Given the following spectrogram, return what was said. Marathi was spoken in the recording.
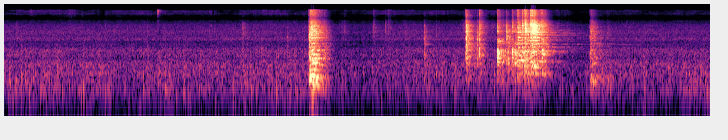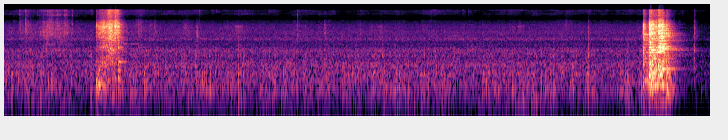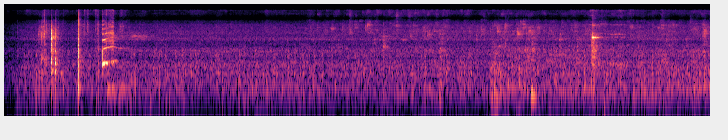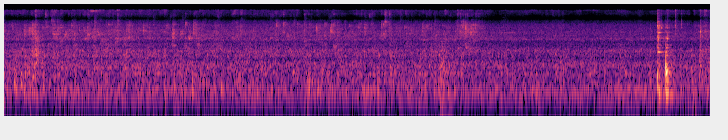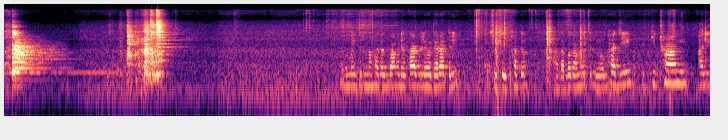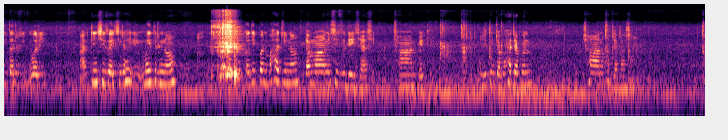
मैत्रिणीनं हातात बांगड्या काढल्या होत्या रात्री. सुसे खातं. आता बघा मैत्रिणीनं भाजी इतकी छान आली तरी वरी. आणखीन शिजायची राहिली. मैत्रिणीनं कधी पण भाजी ना दमाने शिजू द्यायची अशी. छानपैकी. म्हणजे तुमच्या भाज्या पण छान होत्यात अशा.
